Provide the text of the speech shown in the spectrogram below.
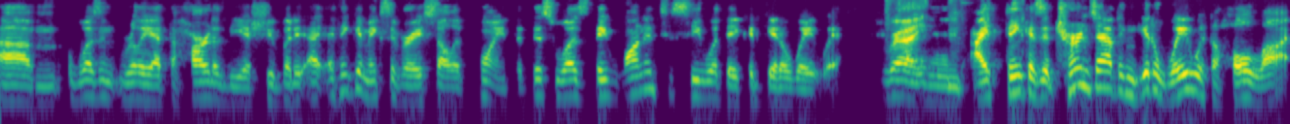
Um, wasn't really at the heart of the issue but it, i think it makes a very solid point that this was they wanted to see what they could get away with. Right. And i think as it turns out they can get away with a whole lot.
